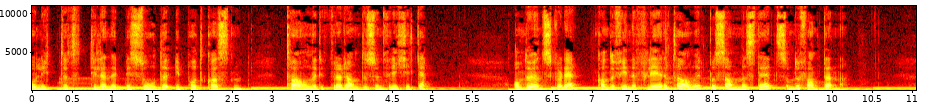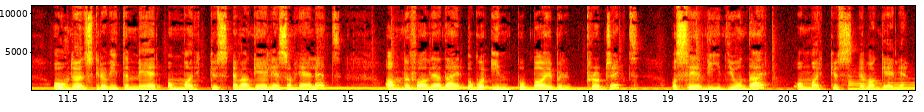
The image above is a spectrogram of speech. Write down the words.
Nå lyttet til en episode i podkasten Taler fra Randesund frikirke. Om du ønsker det, kan du finne flere taler på samme sted som du fant denne. Og om du ønsker å vite mer om Markusevangeliet som helhet, anbefaler jeg deg å gå inn på Bible Project og se videoen der om Markusevangeliet.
